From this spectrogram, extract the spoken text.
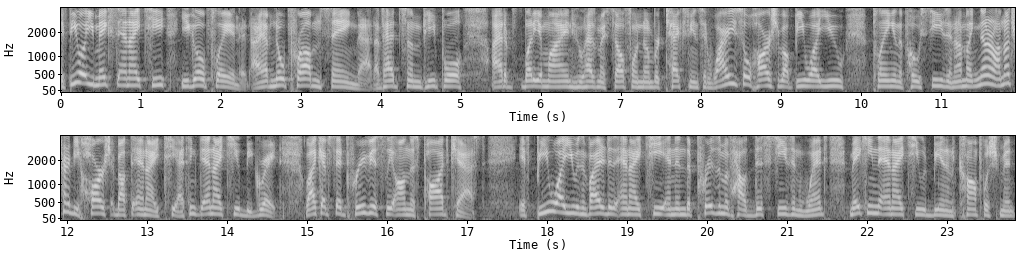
If BYU makes the NIT, you go play in it. I have no problem saying that. I've had some people, I had a buddy of mine who has my cell phone number text me and said, Why are you so harsh about BYU playing in the postseason? I'm like, No, no, no, I'm not trying to be harsh about the NIT. I think the NIT would be great. Like I've said previously on this podcast, if BYU was invited to the NIT and in the prism of how this season went, making the NIT would be an accomplishment.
